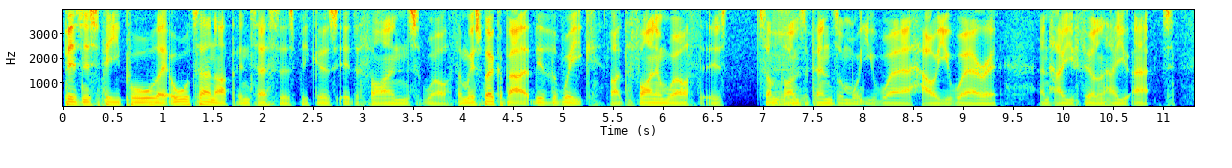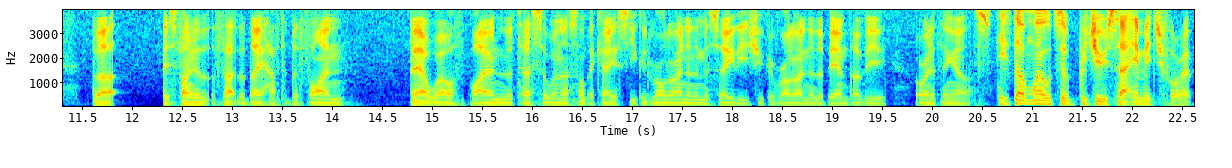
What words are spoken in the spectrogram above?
business people, they all turn up in Teslas because it defines wealth. And we spoke about it the other week. Like defining wealth is sometimes Mm. depends on what you wear, how you wear it, and how you feel and how you act. But it's funny that the fact that they have to define their wealth by owning a Tesla when that's not the case. You could roll around in the Mercedes, you could roll around in the BMW or anything else. He's done well to produce that image for it.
